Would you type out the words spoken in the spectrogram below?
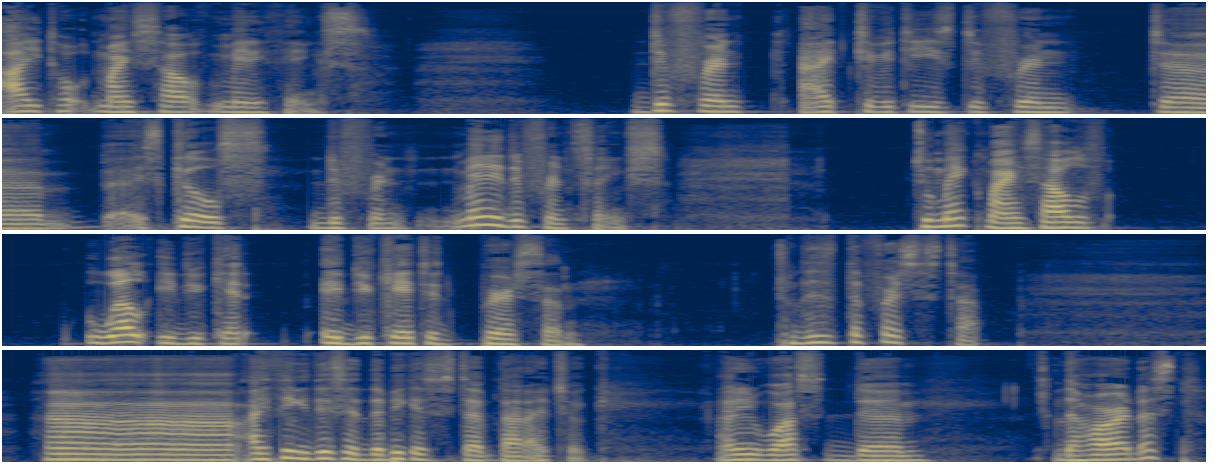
I taught myself many things, different activities, different uh, skills, different many different things to make myself well educated educated person. This is the first step. Uh, I think this is the biggest step that I took, and it was the the hardest.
